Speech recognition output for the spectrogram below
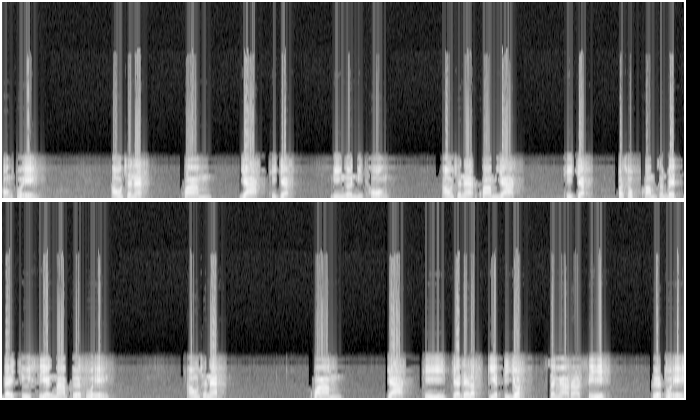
ของตัวเอง เอาชนะความอยากที่จะมีเงินมีทอง เอาชนะความอยากที่จะประสบความสำเร็จได้ชื่อเสียงมาเพื่อตัวเอง เอาชนะ ความอยากที่จะได้รับเกียรติยศสง่าราศีเพื่อตัวเอง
